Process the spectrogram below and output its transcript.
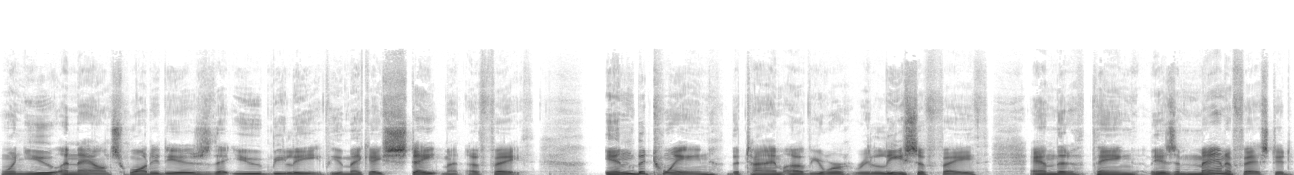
when you announce what it is that you believe. You make a statement of faith in between the time of your release of faith and the thing is manifested,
